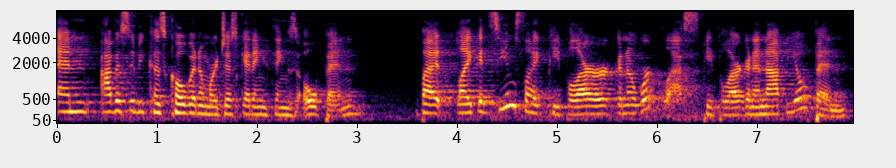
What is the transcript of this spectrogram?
And obviously, because COVID and we're just getting things open, but like it seems like people are going to work less, people are going to not be open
